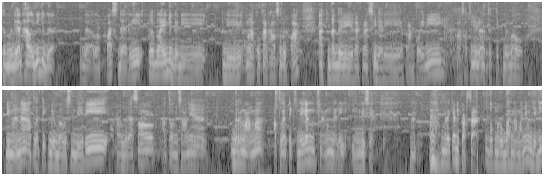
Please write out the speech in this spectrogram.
Kemudian hal ini juga nggak lepas dari klub lain juga di di melakukan hal serupa. Akibat dari referensi dari Franco ini salah satunya adalah Atletik Bilbao di mana Atletik Bilbao sendiri uh, berasal atau misalnya bernama Atletik sendiri kan memang dari Inggris ya. Nah mereka dipaksa untuk merubah namanya menjadi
